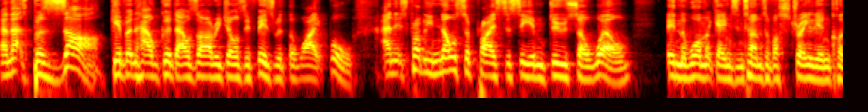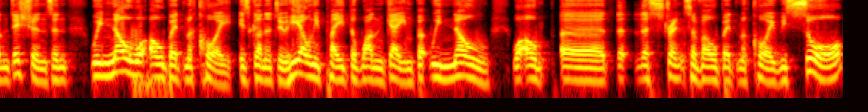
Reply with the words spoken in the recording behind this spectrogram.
And that's bizarre given how good Alzarri Joseph is with the white ball. And it's probably no surprise to see him do so well in the warm up games in terms of Australian conditions. And we know what Obed McCoy is going to do. He only played the one game, but we know what uh, the, the strengths of Obed McCoy. We saw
